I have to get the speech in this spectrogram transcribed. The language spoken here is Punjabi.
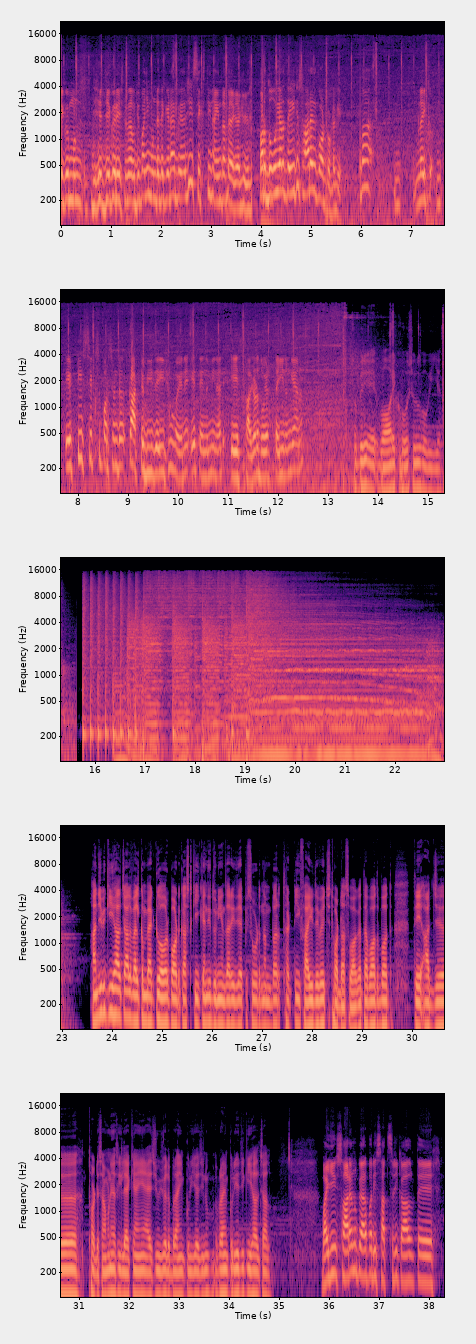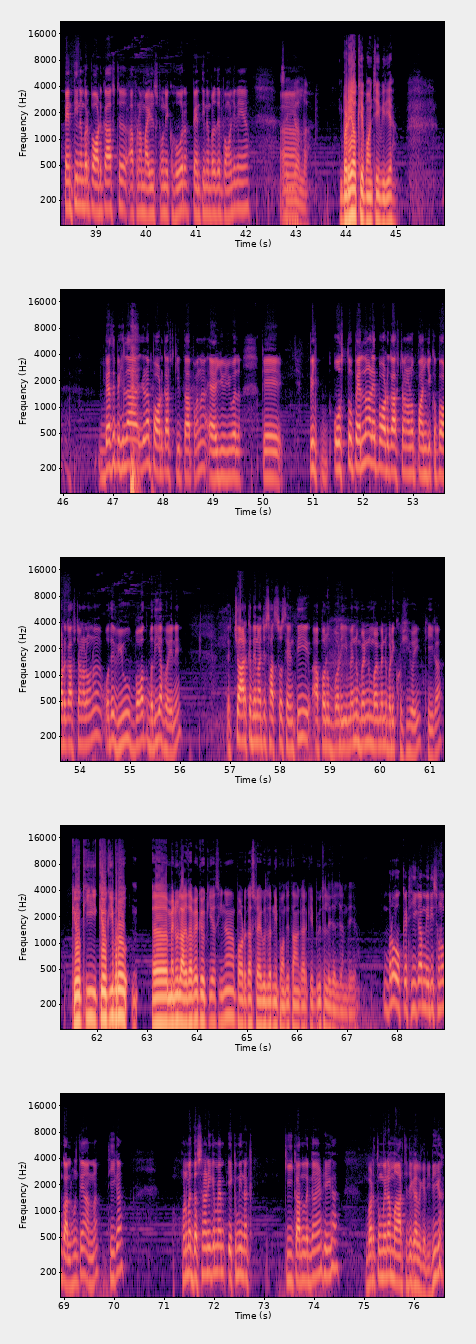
ਜੇ ਕੋਈ ਮੁੰਡ- ਜੇ ਜੇ ਕੋਈ ਰਿਸ਼ਤੇਦਾਰ ਪੁੱਛੇ, ਭਾਜੀ, ਮੁੰਡੇ ਤੇ ਕਿਹੜਾ ਪਿਆ? ਜੀ 69 ਦਾ ਪੈ ਗਿਆ ਕੇਸ ਪਰ 2023 ਚ ਸਾਰੇ ਰਿਕਾਰਡ ਟੁੱਟ ਗਏ। ਉਹਦਾ ਲਾਈਕ 86% ਘੱਟ ਵੀਜ਼ੇ ਇਸ਼ੂ ਹੋਏ ਨੇ ਇਹ 3 ਮਹੀਨਿਆਂ ਚ। ਇਸ ਸਾਲ ਜਿਹੜਾ 2023 ਲੰਘਿਆ ਨਾ। ਸੋ ਵੀਰੇ ਵਾਰ ਇੱਕ ਹੋਰ ਸ਼ੁਰੂ ਹੋ ਗਈ ਆ। ਹਾਂਜੀ ਵੀ ਕੀ ਹਾਲ ਚਾਲ welcome back to our podcast ਕੀ ਕਹਿੰਦੀ ਦੁਨੀਆਦਾਰੀ ਦੇ ਐਪੀਸੋਡ ਨੰਬਰ 35 ਦੇ ਵਿੱਚ ਤੁਹਾਡਾ ਸਵਾਗਤ ਹੈ ਬਹੁਤ-ਬਹੁਤ। ਤੇ ਅੱਜ ਤੁਹਾਡੇ ਸਾਹਮਣੇ ਅਸੀਂ ਲੈ ਕੇ ਆਏ ਹਾਂ ਐਸ ਯੂਜੂਅਲ ਇਬਰਾਹਿਮਪੁਰੀਆ ਜੀ ਨੂੰ। ਇਬਰਾਹਿਮਪੁਰੀਆ ਜੀ ਕੀ ਹਾਲ ਚਾਲ ਬਾਈ ਜੀ ਸਾਰਿਆਂ ਨੂੰ ਪਿਆਰ ਭਰੀ ਸਤਿ ਸ੍ਰੀ ਅਕਾਲ ਤੇ 35 ਨੰਬਰ ਪੋਡਕਾਸਟ ਆਪਣਾ ਮਾਈਲਸਟੋਨ ਇੱਕ ਹੋਰ 35 ਨੰਬਰ ਤੇ ਪਹੁੰਚ ਗਏ ਆ ਸਹੀ ਗੱਲ ਆ। ਬੜੇ ਔਖੇ ਪਹੁੰਚੇ ਵੀਰਿਆ। ਵੈਸੇ ਪਿਛਲਾ ਜਿਹੜਾ ਪੋਡਕਾਸਟ ਕੀਤਾ ਆਪਾਂ ਨਾ ਐਜ਼ ਯੂਜੂਅਲ ਕਿ ਉਸ ਤੋਂ ਪਹਿਲਾਂ ਵਾਲੇ ਪੋਡਕਾਸਟਾਂ ਨਾਲੋਂ ਪੰਜ ਇੱਕ ਪੋਡਕਾਸਟਾਂ ਨਾਲੋਂ ਨਾ ਉਹਦੇ ਵਿਊ ਬਹੁਤ ਵਧੀਆ ਹੋਏ ਨੇ। ਤੇ ਚਾਰ ਕੁ ਦਿਨਾਂ ਚ 737 ਆਪਾਂ ਨੂੰ ਬੜੀ ਮੈਨੂੰ ਮੈਨੂੰ ਬੜੀ ਖੁਸ਼ੀ ਹੋਈ ਠੀਕ ਆ। ਕਿਉਂਕਿ ਕਿਉਂਕਿ ਬ్రో ਮੈਨੂੰ ਲੱਗਦਾ ਪਿਆ ਕਿਉਂਕਿ ਅਸੀਂ ਨਾ ਪੋਡਕਾਸਟ ਰੈਗੂਲਰ ਨਹੀਂ ਪਾਉਂਦੇ ਤਾਂ ਕਰਕੇ ਵਿਊ ਥੱਲੇ ਚੱਲ ਜਾਂਦੇ ਆ। ਬਰੋ ਓਕੇ ਠੀਕ ਆ ਮੇਰੀ ਸੁਣੋ ਗੱਲ ਹੁਣ ਧਿਆਨ ਨਾਲ ਠੀਕ ਆ। ਹੁਣ ਮੈਂ ਦੱਸਣਾ ਨਹੀਂ ਕਿ ਮੈਂ ਇੱਕ ਮਹੀਨਾ ਕੀ ਕਰਨ ਲੱਗਾ ਆ ਠੀਕ ਆ। ਬਟ ਤੂੰ ਮੇਰੇ ਨਾਲ ਮਾਰਚ 'ਚ ਗੱਲ ਕਰੀ ਠੀਕ ਆ।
